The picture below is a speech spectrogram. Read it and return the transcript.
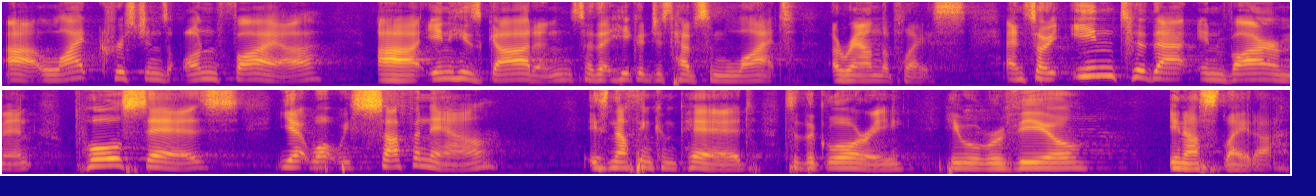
uh, light Christians on fire uh, in his garden so that he could just have some light around the place. And so, into that environment, Paul says, Yet what we suffer now is nothing compared to the glory he will reveal in us later.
